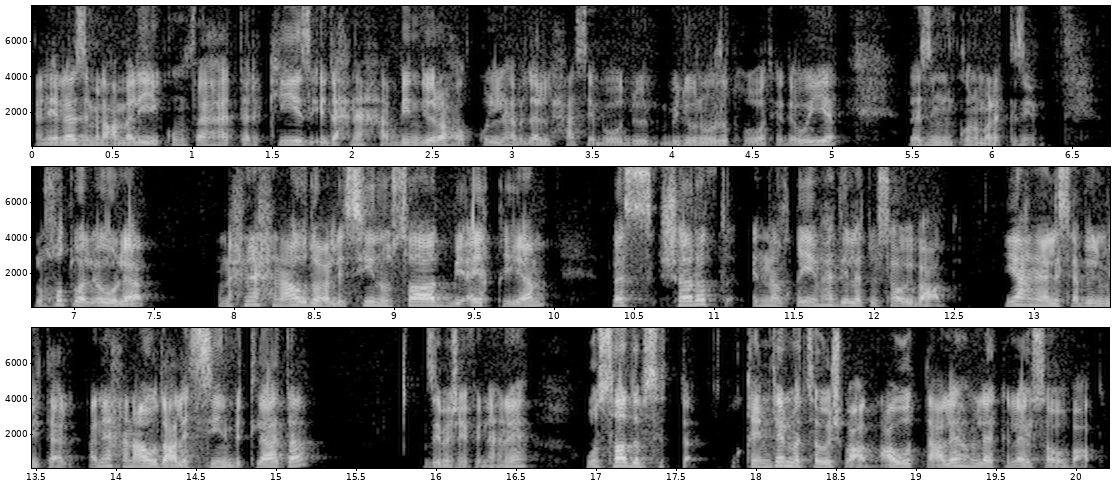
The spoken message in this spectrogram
يعني لازم العملية يكون فيها تركيز. إذا إحنا حابين نديروها كلها بالاله الحاسبة بدون وجود خطوات يدوية لازم نكون مركزين. الخطوة الأولى نحن حنعوضوا على س وصاد بأي قيم بس شرط إن القيم هذه لا تساوي بعض. يعني على سبيل المثال أنا حنعوض على السين بثلاثة زي ما شايفين هنا والصاد بستة. القيمتين ما تساويش بعض عوضت عليهم لكن لا يساوي بعض.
